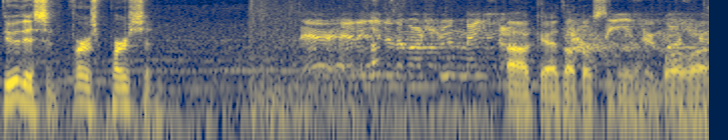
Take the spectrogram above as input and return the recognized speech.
do this in first person. Oh, okay, I thought those things were gonna blow up.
